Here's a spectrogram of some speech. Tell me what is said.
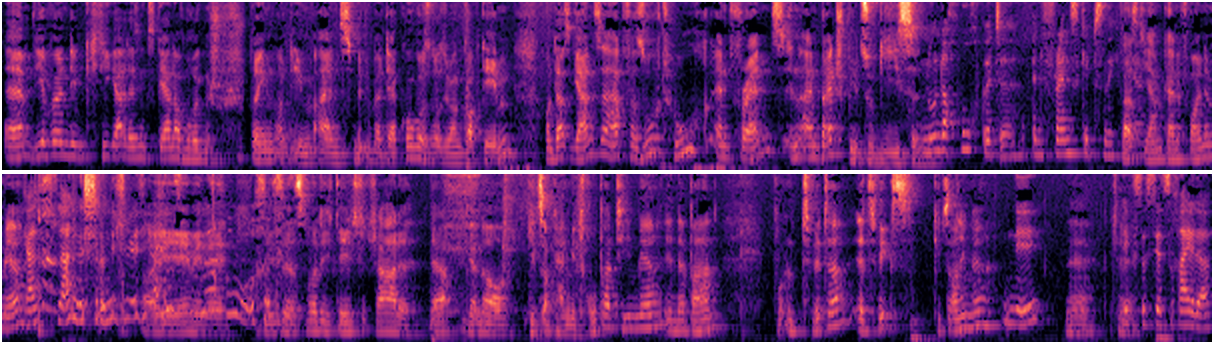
Äh, wir würden dem Tiger allerdings gerne auf den Rücken springen und ihm eins mit über der Kokosnuss über den Kopf geben. Und das Ganze hat versucht, Huch and Friends in ein Brettspiel zu gießen. Nur noch Huch bitte. In Friends gibt's nicht was? Die mehr. haben keine Freunde mehr? Ganz lange schon nicht mehr. Die Oh je, nur noch. Huch. Siehst du, das wollte ich dir schade. Ja, genau. Gibt es auch kein Metropa-Team mehr in der Bahn? Und Twitter? Äh, Twix gibt es auch nicht mehr? Nee, Nee, okay. Twix ist jetzt Ryder.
